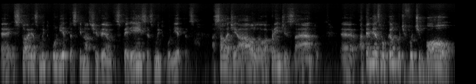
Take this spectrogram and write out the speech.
é, histórias muito bonitas que nós tivemos, experiências muito bonitas, a sala de aula, o aprendizado, é, até mesmo o campo de futebol,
